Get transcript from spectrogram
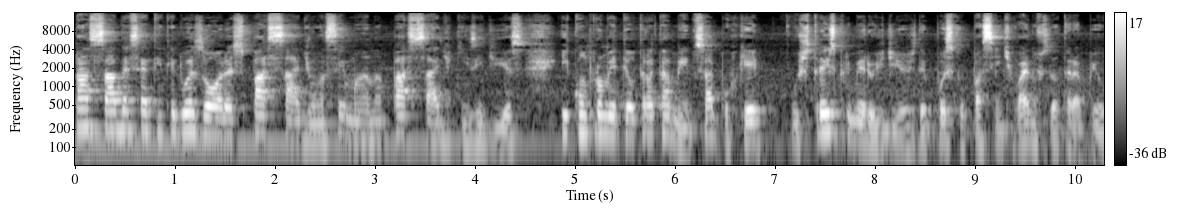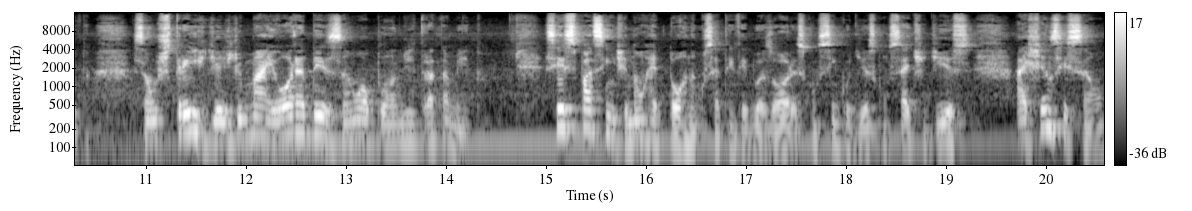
passar das 72 horas, passar de uma semana, passar de 15 dias e comprometer o tratamento. Sabe por quê? Os três primeiros dias depois que o paciente vai no fisioterapeuta são os três dias de maior adesão ao plano de tratamento. Se esse paciente não retorna com 72 horas, com 5 dias, com 7 dias, as chances são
